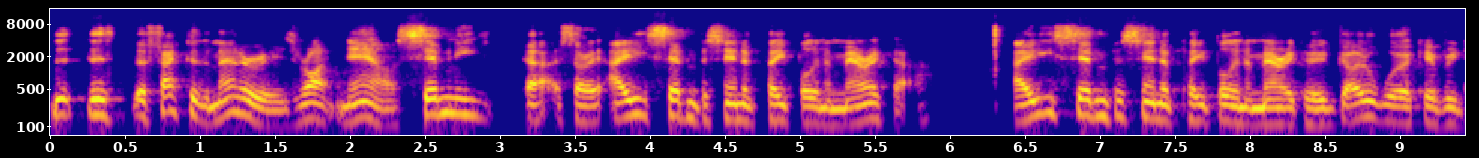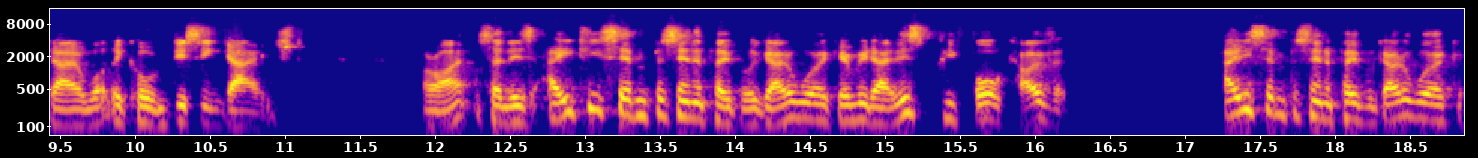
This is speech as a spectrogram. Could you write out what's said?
The, the, the fact of the matter is, right now, 70, uh, sorry, 87% of people in America, 87% of people in America who go to work every day are what they call disengaged. All right. So there's 87% of people who go to work every day. This is before COVID. 87% of people go to work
